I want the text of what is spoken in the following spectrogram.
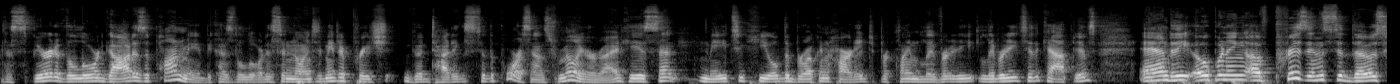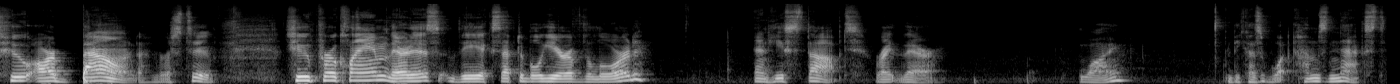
The Spirit of the Lord God is upon me because the Lord has anointed me to preach good tidings to the poor. Sounds familiar, right? He has sent me to heal the brokenhearted, to proclaim liberty, liberty to the captives, and the opening of prisons to those who are bound. Verse 2. To proclaim, there it is, the acceptable year of the Lord. And he stopped right there. Why? Because what comes next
